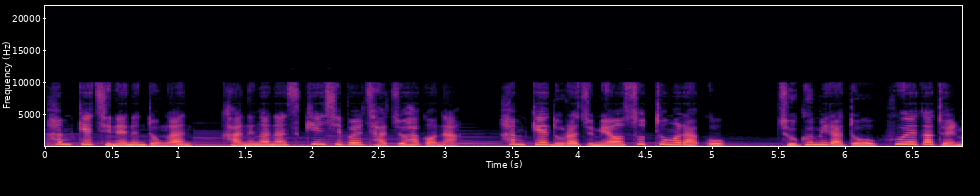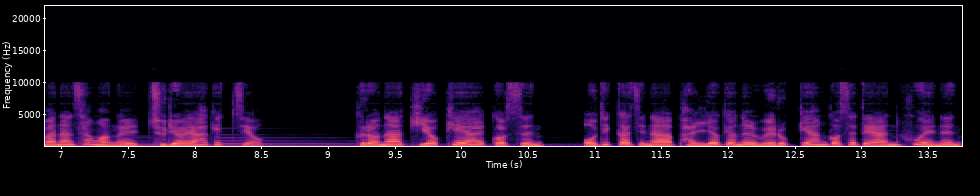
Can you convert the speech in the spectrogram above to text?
함께 지내는 동안 가능한 한 스킨십을 자주 하거나 함께 놀아주며 소통을 하고 조금이라도 후회가 될 만한 상황을 줄여야 하겠지요. 그러나 기억해야 할 것은 어디까지나 반려견을 외롭게 한 것에 대한 후회는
